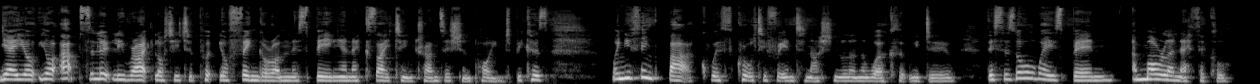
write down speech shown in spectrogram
Yeah, you're you're absolutely right, Lottie, to put your finger on this being an exciting transition point because when you think back with Cruelty Free International and the work that we do, this has always been a moral and ethical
